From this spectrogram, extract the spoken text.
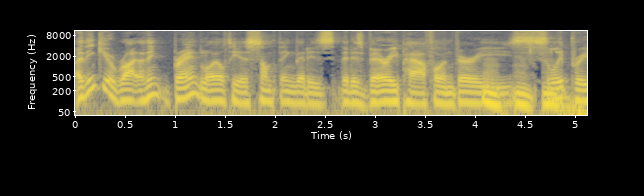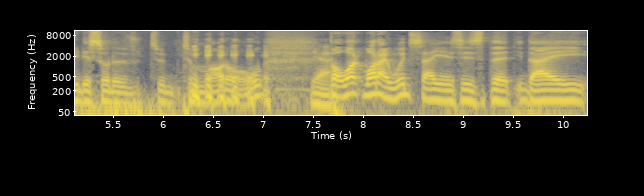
I think you're right. I think brand loyalty is something that is that is very powerful and very mm, mm, mm. slippery to sort of to, to model. Yeah. But what what I would say is is that they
